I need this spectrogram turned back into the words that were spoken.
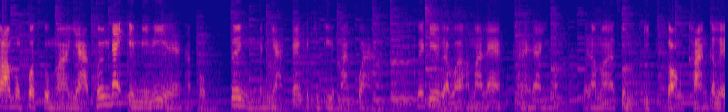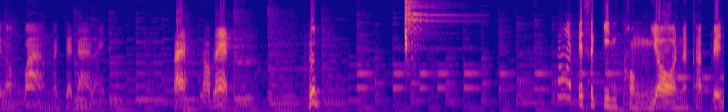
ตอนผมกดสุ่มมาอยากเพิ่งได้เอมิลี่เลยนะครับผมซึ่งมันอยากได้สกินอื่นมากกว่า เพื่อที่แบบว่าเอามาแลกอะไรได้เนาะเดี๋ยวเรามาสุ่มอีก2ครั้งกันเลยเนาะว่ามันจะได้อะไรไปรอบแรกปึ๊บได้เป็นสกินของยอนนะครับ เป็น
